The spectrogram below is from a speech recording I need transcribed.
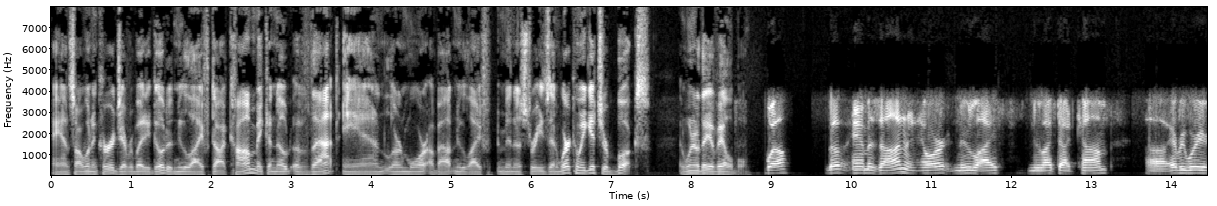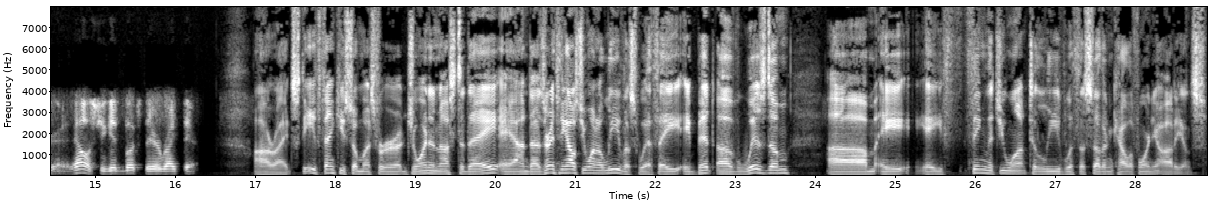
And so I want to encourage everybody to go to newlife.com, make a note of that, and learn more about New Life Ministries. And where can we get your books? And when are they available? Well, the Amazon or New Life, newlife.com. Uh, everywhere else you get books, they're right there. All right, Steve. Thank you so much for joining us today. And uh, is there anything else you want to leave us with? A a bit of wisdom, um, a a thing that you want to leave with the Southern California audience.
